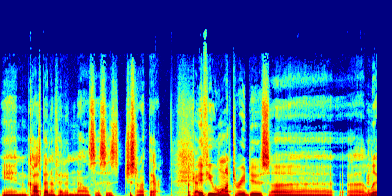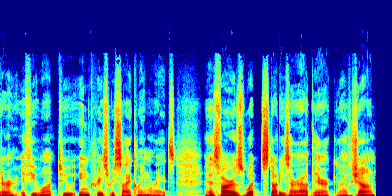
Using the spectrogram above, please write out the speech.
in cost benefit analysis, is just aren't there. Okay. If you want to reduce uh, uh, litter, if you want to increase recycling rates, as far as what studies are out there have shown,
